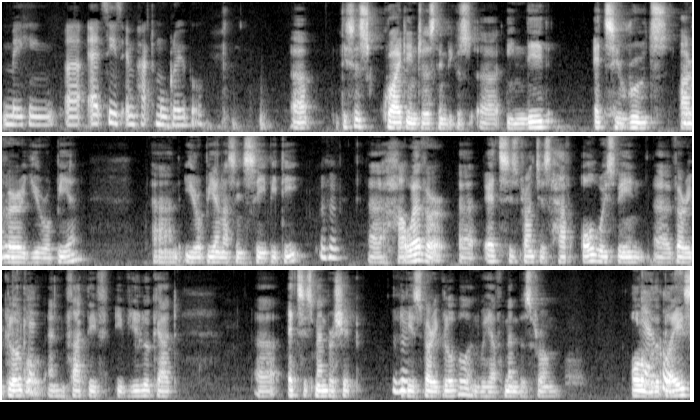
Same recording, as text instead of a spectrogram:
making uh, ETSI's impact more global? Uh, this is quite interesting because uh, indeed ETSI roots are very European, and European as in CEPT. Uh, however, uh, ETSI's branches have always been uh, very global, Okay. and in fact, if if you look at uh, ETSI's membership, it is very global, and we have members from all Yeah, over the course. place,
